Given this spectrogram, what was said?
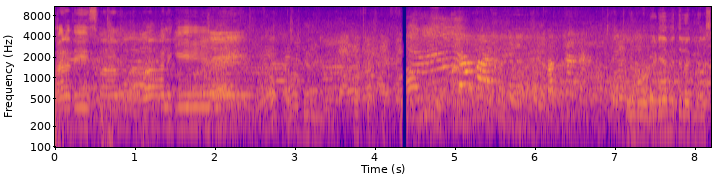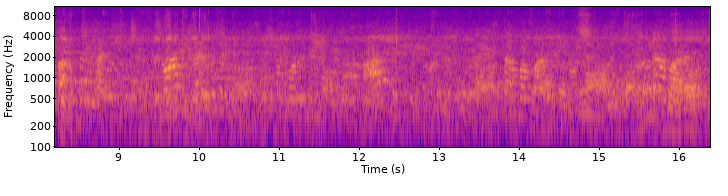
గణపతి స్వామి భగవానికి మీడియా మిత్రులకు నమస్కారం. ఏం జరుగుతుందండి కెమెరా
